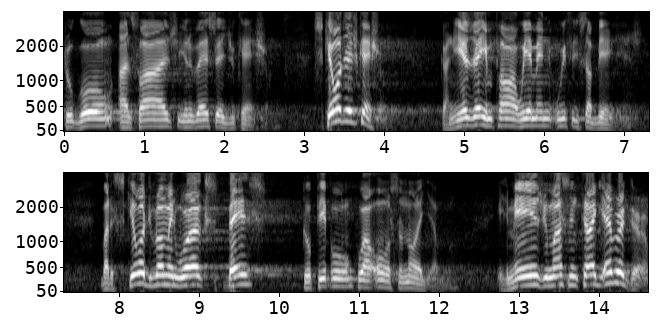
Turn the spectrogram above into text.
to go as far as university education. Skilled education can easily empower women with disabilities, but skill development works best to people who are also knowledgeable. It means we must encourage every girl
